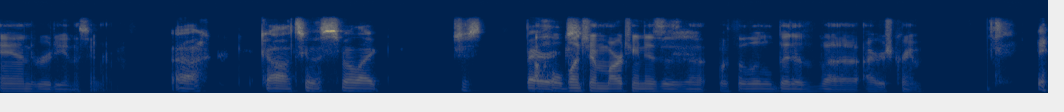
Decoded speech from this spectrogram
and Rudy in the same room. Uh, God, it's gonna smell like just A whole bunch of Martinez's uh, with a little bit of uh, Irish cream.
